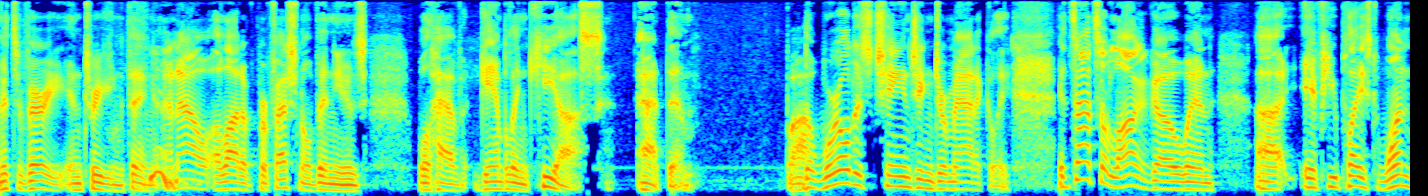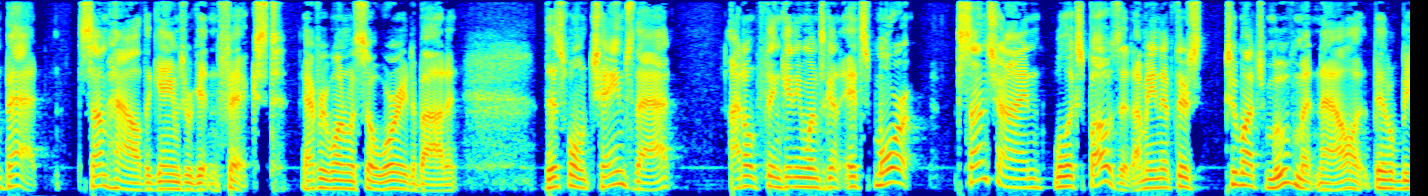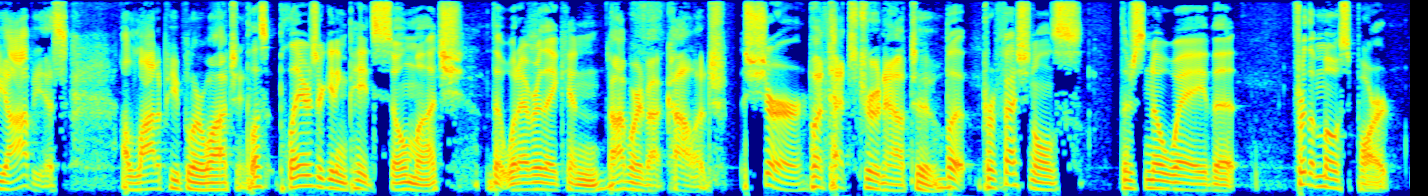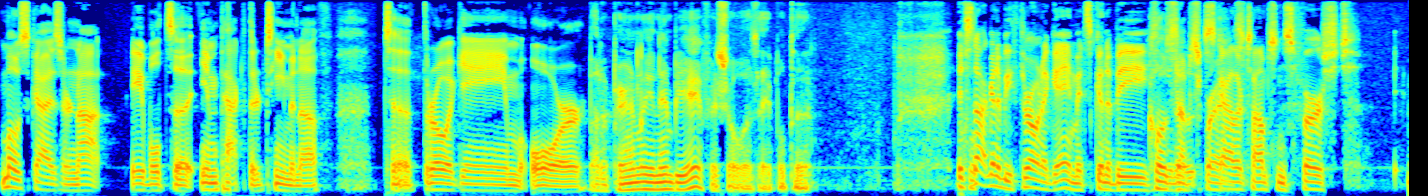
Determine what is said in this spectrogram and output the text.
It's a very intriguing thing. And now a lot of professional venues will have gambling kiosks at them. Wow. The world is changing dramatically. It's not so long ago when, uh, if you placed one bet, somehow the games were getting fixed. Everyone was so worried about it. This won't change that. I don't think anyone's going to. It's more sunshine will expose it. I mean, if there's too much movement now, it'll be obvious. A lot of people are watching. Plus, players are getting paid so much that whatever they can, I'm worried about college, sure, but that's true now too. But professionals, there's no way that, for the most part, most guys are not able to impact their team enough to throw a game or. But apparently, an NBA official was able to. It's not going to be throwing a game. It's going to be Closing you know, up spreads. Skylar Thompson's first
